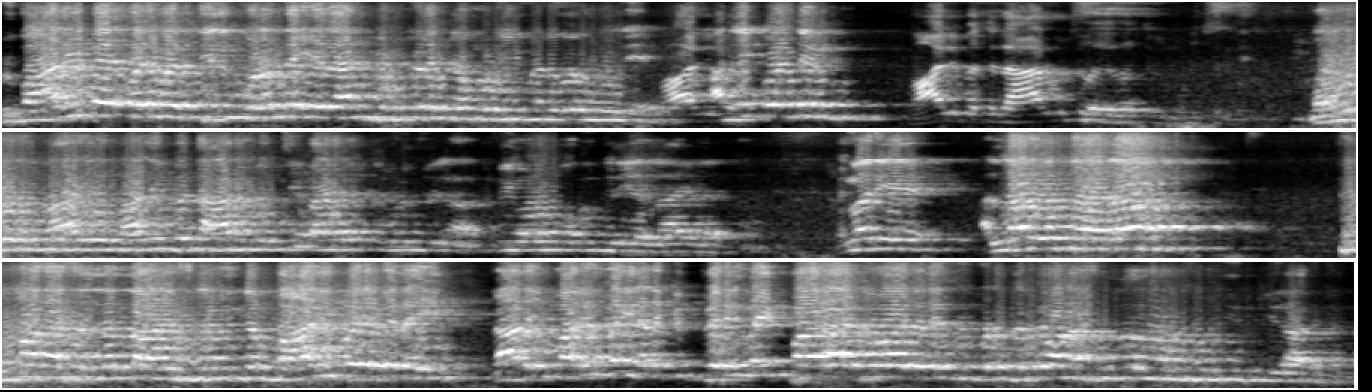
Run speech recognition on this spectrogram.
ஒரு வாலிப பருவத்தில் குழந்தையை தான் பெற்றெடுக்க முடியும் நடுவர்களே அதை கொண்டு வாலிபத்தில் ஆரம்பிச்சு வயோகத்தில் வாலி- வாலிபத்தை ஆரம்பிச்சு வாலிபத்தை முடிச்சிருக்கான் இப்படி எவ்வளவு தெரியாது இந்த மாதிரி அல்லாஹ் பெருமானா வஸல்லம் இந்த வாலிபர்களை நாளை மறுமை எனக்கு பெருமை பாராட்டுவார்கள் என்று கூட பெருமான ஸல்லல்லாஹு சொல்லியிருக்கிறார்கள். இருக்கிறார்கள்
